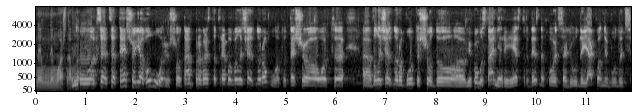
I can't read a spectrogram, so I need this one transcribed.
не, не можна. Ну це, це те, що я говорю, що там провести треба величезну роботу. Те, що от е, е, величезну роботу щодо в якому стані реєстр, де знаходяться люди, як вони будуть,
